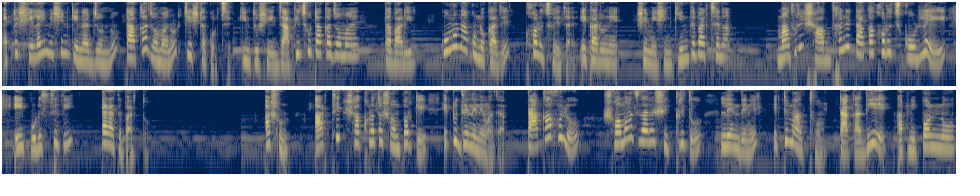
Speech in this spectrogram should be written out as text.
একটা সেলাই মেশিন কেনার জন্য টাকা জমানোর চেষ্টা করছে, কিন্তু সে যা কিছু টাকা জমায় তা বাড়ির কোনো না কোনো কাজে খরচ হয়ে যায়। এ কারণে সে মেশিন কিনতে পারছে না। মাধুরী সাবধানে টাকা খরচ করলে এই পরিস্থিতি এড়াতে পারত। আসুন আর্থিক সাক্ষরতা সম্পর্কে একটু জেনে নেওয়া যাক। টাকা হলো সমাজ দ্বারা স্বীকৃত লেনদেনের একটি মাধ্যম। টাকা দিয়ে আপনি পণ্য,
